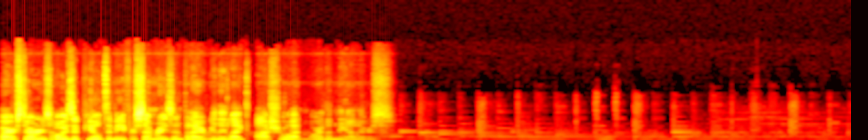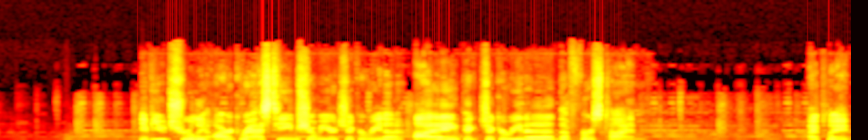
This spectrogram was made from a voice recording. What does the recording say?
Fire starters always appealed to me for some reason, but I really liked Oshawott more than the others. If you truly are grass team, show me your Chikorita. I picked Chikorita the first time I played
